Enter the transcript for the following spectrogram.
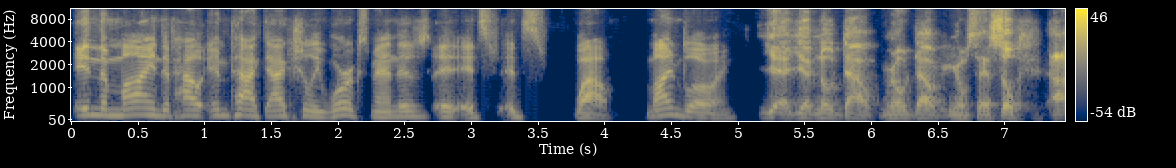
in the mind of how impact actually works man. There's it's it's wow mind blowing. Yeah, yeah, no doubt, no doubt. You know what I'm saying? So I,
